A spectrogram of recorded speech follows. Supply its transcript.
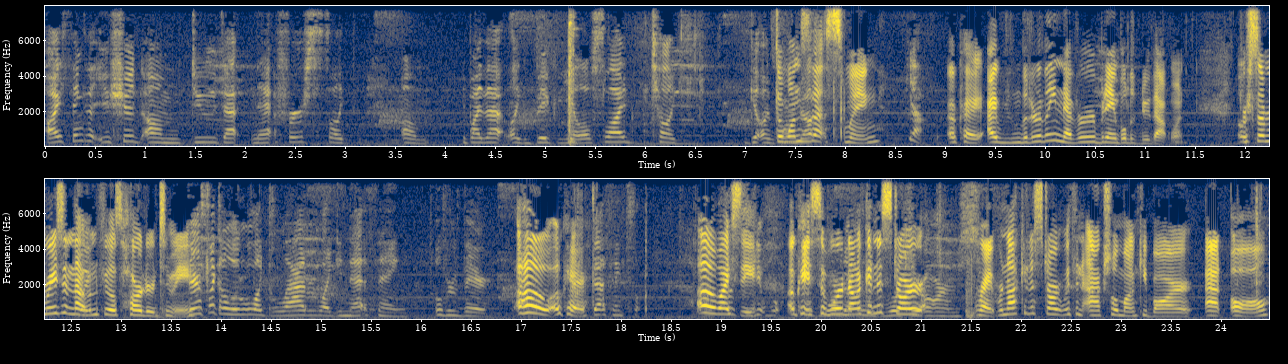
I think that you should um do that net first, like um by that like big yellow slide to like get like The ones up. that swing? Yeah. Okay, I've literally never been able to do that one. For Okay, some reason, that wait. one feels harder to me. There's like a little like ladder like net thing over there. Oh, okay. That thing's. Oh, I see. get Okay, so we're not going to start. arms. Right, we're not going to start with an actual monkey bar at all,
